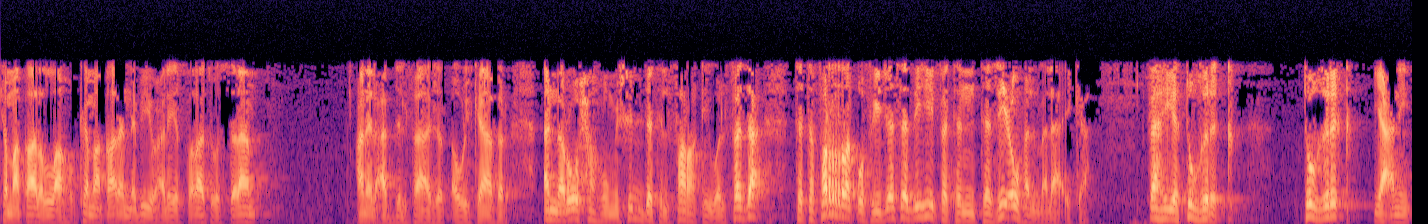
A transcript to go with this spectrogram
كما قال الله كما قال النبي عليه الصلاة والسلام عن العبد الفاجر أو الكافر أن روحه من شدة الفرق والفزع تتفرق في جسده فتنتزعها الملائكة فهي تغرق تغرق يعني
